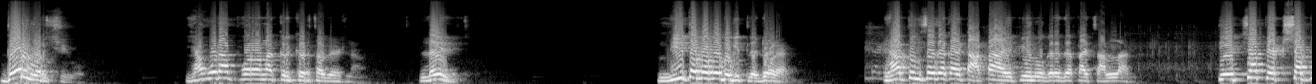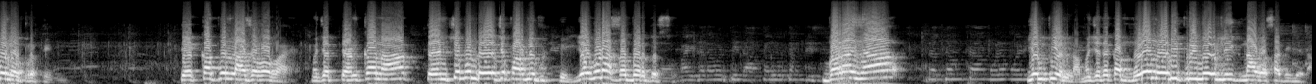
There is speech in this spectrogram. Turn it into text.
दरवर्षी हो, एवढा पोरांना क्रिकेटचा वेळ ना लय मी तर बाबा बघितलंय डोळ्यात. ह्या तुमचा जे काय टाटा आयपीएल वगैरे जे काय चालला ना त्याच्यापेक्षा पण अप्रतिम. तेका पण लाजवाब आहे. म्हणजे त्यांका ना त्यांचे पण डोळ्याचे पारणे फुटतील. एवढा जबरदस्त. बरा ह्या एमपीएल ला म्हणजे त्याका मुळमवाडी प्रीमियर लीग नाव असा दिलेला.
